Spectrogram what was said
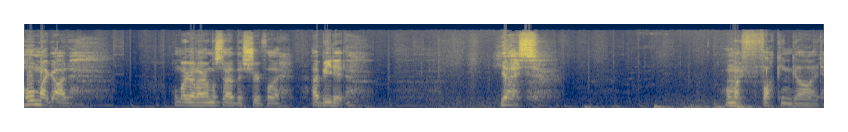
Oh my god. Oh my god, I almost had this straight fly. I beat it. Yes. Oh my fucking god.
